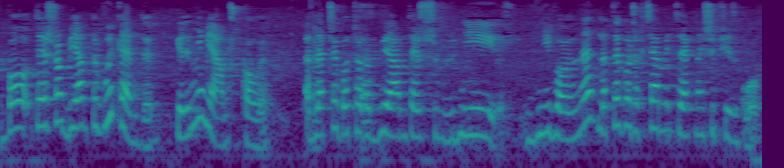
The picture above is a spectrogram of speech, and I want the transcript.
bo też robiłam to w weekendy, kiedy nie miałam szkoły. A Tak, dlaczego to tak. robiłam też w dni, w dni wolne? Dlatego, że chciałam mieć to jak najszybciej z głowy.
